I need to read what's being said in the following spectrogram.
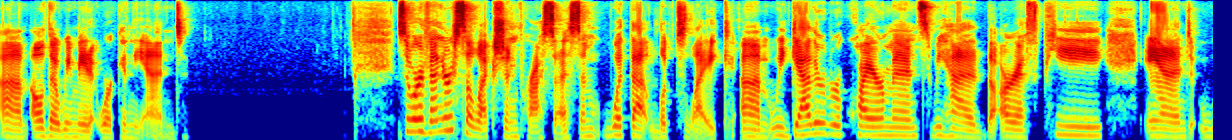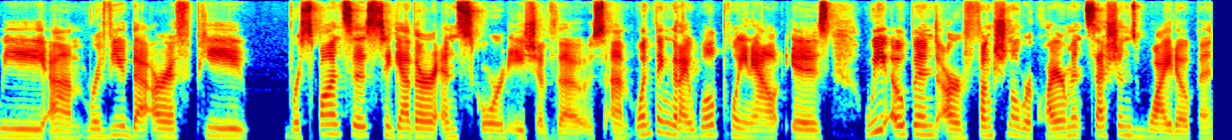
um, although we made it work in the end. So our vendor selection process and what that looked like. Um, we gathered requirements, we had the RFP, and we um, reviewed that RFP responses together and scored each of those. Um, one thing that I will point out is we opened our functional requirement sessions wide open.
